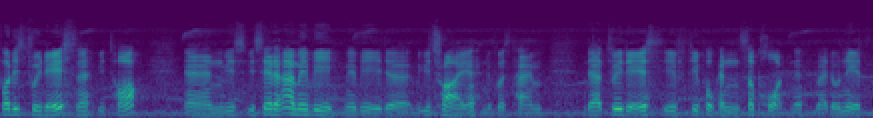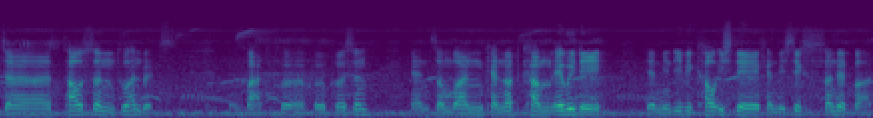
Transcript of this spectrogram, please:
for these three days we talk and we, we said that ah, maybe maybe the, we try the first time that three days if people can support by donate uh, thousand two hundred baht per, per person and someone cannot come every day. That means if we count each day can be 600 baht.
